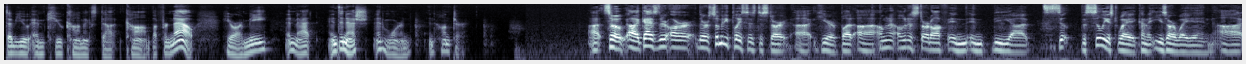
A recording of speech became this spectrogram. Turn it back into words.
WMQComics.com. But for now, here are me and Matt and Dinesh and Warren and Hunter. Uh, so, uh, guys, there are there are so many places to start uh, here, but uh, I'm gonna I'm gonna start off in in the uh, the silliest way, kind of ease our way in. Uh,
